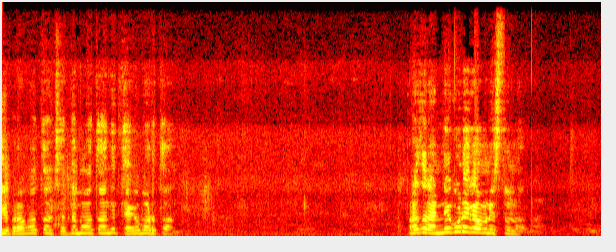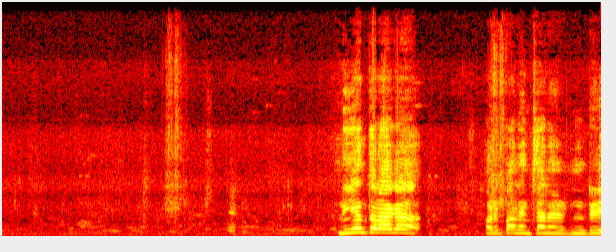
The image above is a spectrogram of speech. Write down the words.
ఈ ప్రభుత్వం సిద్ధమవుతోంది తెగబడుతోంది. ప్రజలు అన్నీ కూడా గమనిస్తున్నారు. నియంతలాగా పరిపాలించాలనేటువంటి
